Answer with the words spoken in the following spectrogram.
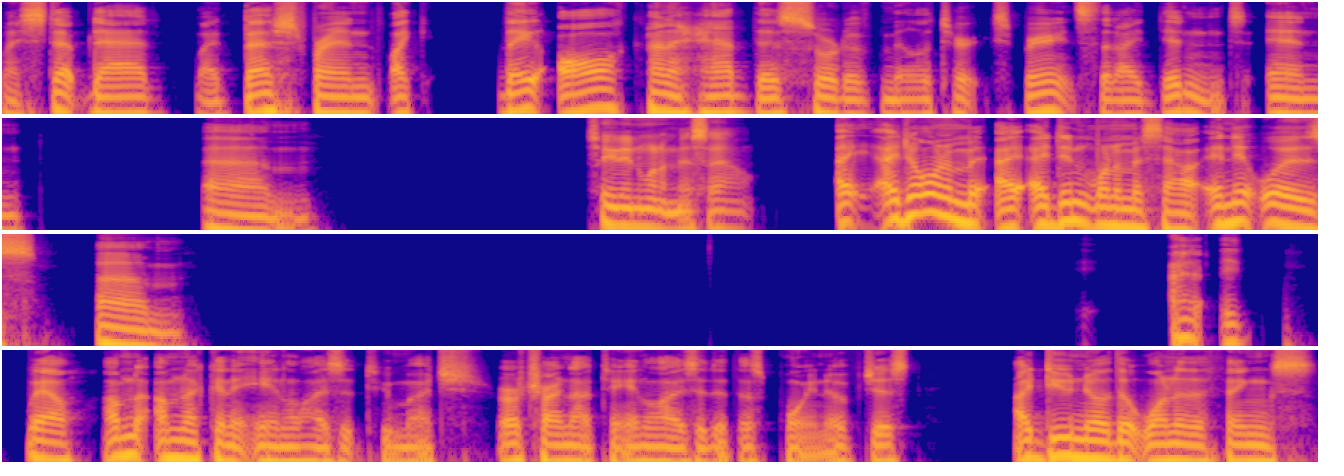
my stepdad, my best friend, like they all kind of had this sort of military experience that I didn't. And um so you didn't want to miss out. I, I don't want to I, I didn't want to miss out. And it was um I, it, well, I'm not, I'm not going to analyze it too much or try not to analyze it at this point of just I do know that one of the things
